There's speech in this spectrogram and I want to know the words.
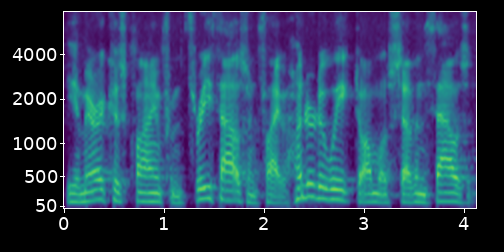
The Americas climbed from 3,500 a week to almost 7,000.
